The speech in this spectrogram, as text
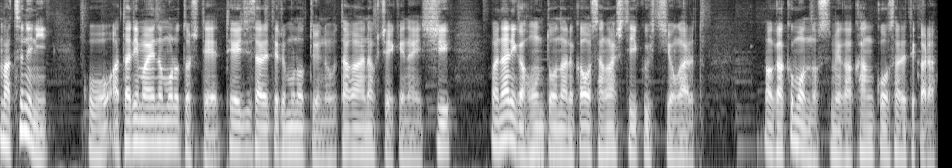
まあ、常にこう当たり前のものとして提示されているものというのを疑わなくちゃいけないし、まあ、何が本当なのかを探していく必要があると。まあ、学問の勧めが刊行されてから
